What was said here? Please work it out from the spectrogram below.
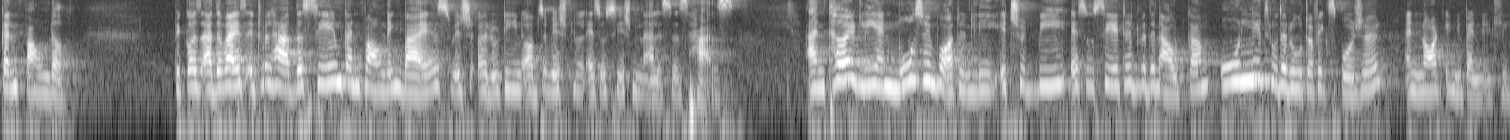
confounder because otherwise it will have the same confounding bias which a routine observational association analysis has. And thirdly, and most importantly, it should be associated with an outcome only through the route of exposure and not independently.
